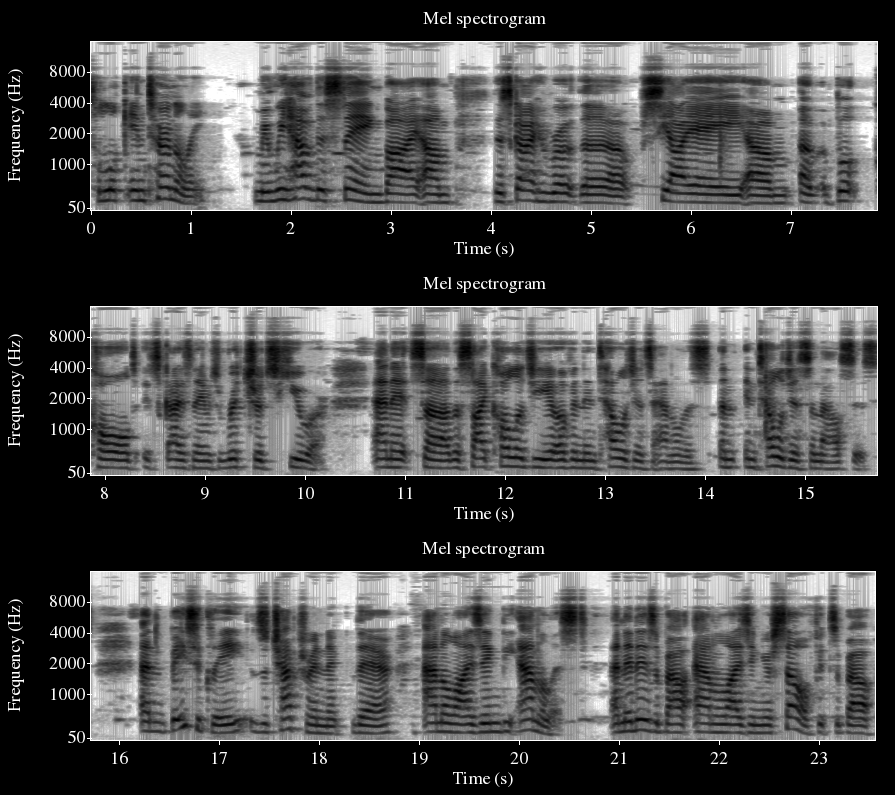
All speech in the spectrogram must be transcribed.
to look internally. I mean, we have this thing by um, this guy who wrote the CIA um, a, a, book called its guy's name's Richard Heuer, and it's uh, the psychology of an intelligence analyst, an intelligence analysis, and basically there's a chapter in there analyzing the analyst, and it is about analyzing yourself. It's about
